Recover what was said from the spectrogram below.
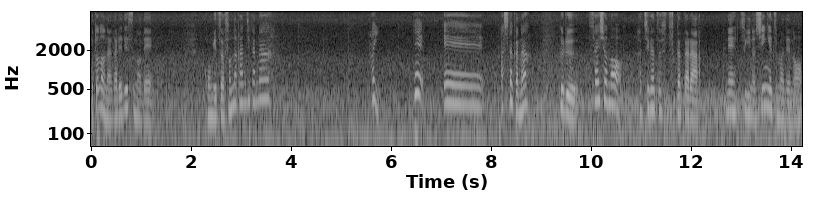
ことの流れですので今月はそんな感じかな。で、えー、明日かな？来る最初の8月2日からね次の新月までの、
